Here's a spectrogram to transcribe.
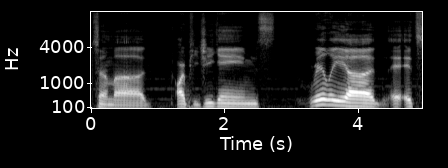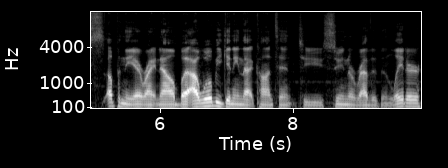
some uh, RPG games. Really, uh, it's up in the air right now, but I will be getting that content to you sooner rather than later.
